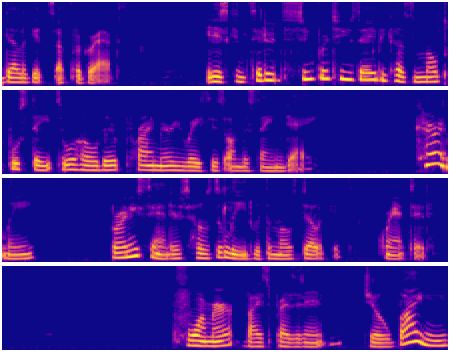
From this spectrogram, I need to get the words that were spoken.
delegates up for grabs. It is considered Super Tuesday because multiple states will hold their primary races on the same day. Currently, Bernie Sanders holds the lead with the most delegates granted. Former Vice President Joe Biden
